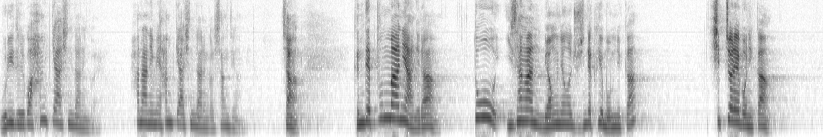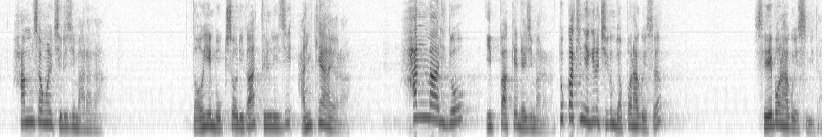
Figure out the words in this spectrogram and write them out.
우리들과 함께 하신다는 거예요. 하나님이 함께 하신다는 것을 상징합니다. 자, 근데 뿐만이 아니라 또 이상한 명령을 주신데 그게 뭡니까? 10절에 보니까 함성을 지르지 말아라. 너희 목소리가 들리지 않게 하여라. 한 마리도 입 밖에 내지 말아라. 똑같은 얘기를 지금 몇 번 하고 있어요? 세 번 하고 있습니다.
